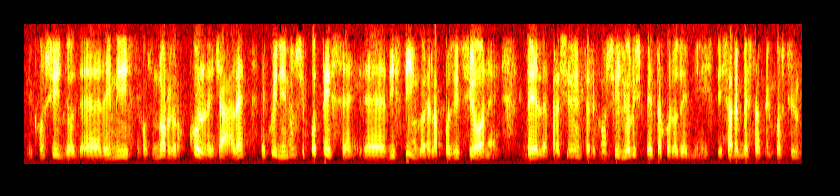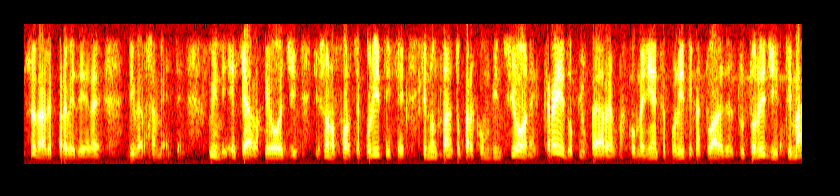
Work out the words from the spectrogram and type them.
il Consiglio eh, dei Ministri fosse un organo collegiale e quindi non si potesse eh, distinguere la posizione del Presidente del Consiglio rispetto a quello dei Ministri. Sarebbe stato incostituzionale prevedere diversamente. Quindi è chiaro che oggi ci sono forze politiche che non tanto per convinzione, credo più per una convenienza politica attuale del tutto legittima,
